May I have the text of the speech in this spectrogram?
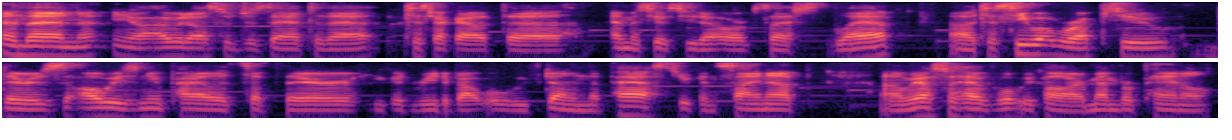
And then, you know, I would also just add to that to check out the msufcu.org slash lab uh, to see what we're up to. There's always new pilots up there. You can read about what we've done in the past. You can sign up uh, we also have what we call our member panel,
